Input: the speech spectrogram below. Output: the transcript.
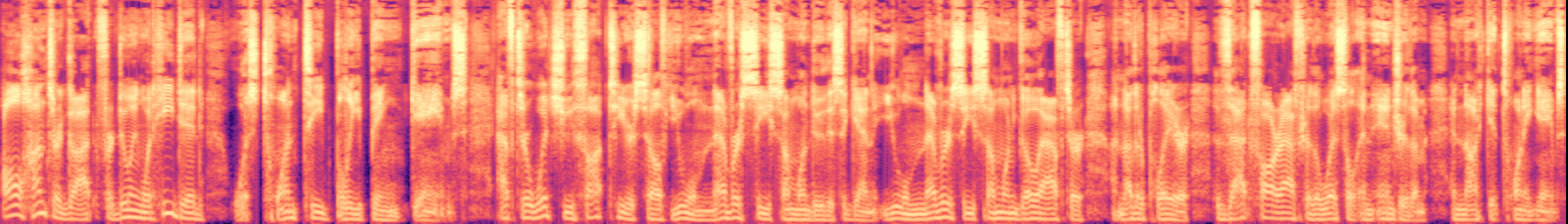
all Hunter got for doing what he did was 20 bleeping games. After which you thought to yourself, you will never see someone do this again. You will never see someone go after another player that far after the whistle and injure them and not get 20 games.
